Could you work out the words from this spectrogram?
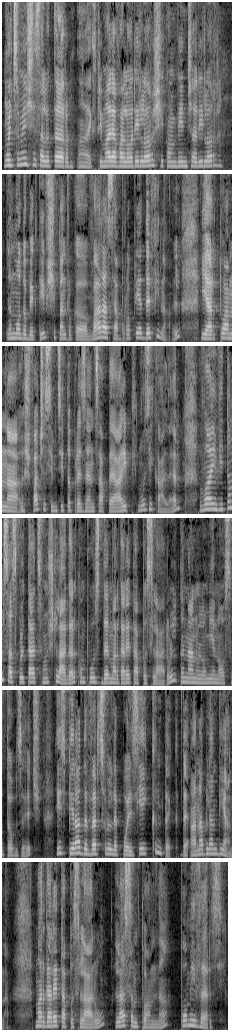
Mulțumim și salutări uh, exprimarea valorilor și convingerilor în mod obiectiv și pentru că vara se apropie de final, iar toamna își face simțită prezența pe aripi muzicale, vă invităm să ascultați un șlagăr compus de Margareta Păslarul în anul 1980, inspirat de versurile poeziei Cântec de Ana Blandiana. Margareta Păslaru, Lasă-mi toamnă, pomii verzi.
